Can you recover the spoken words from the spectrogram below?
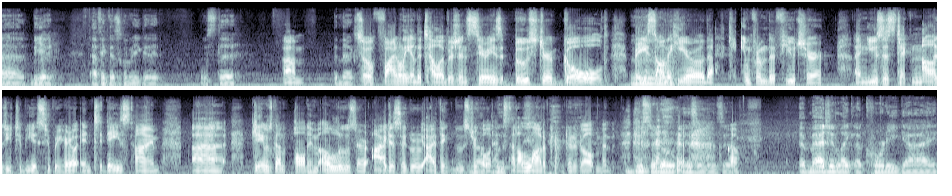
Uh, but yeah, I think that's gonna be good. What's the Um, the next? So finally, in the television series Booster Gold, based on the hero that came from the future and uses technology to be a superhero in today's time, uh, James Gunn called him a loser. I disagree. I think Booster No, Gold has had a lot of character development. Booster Gold is a loser. Imagine like a corny guy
